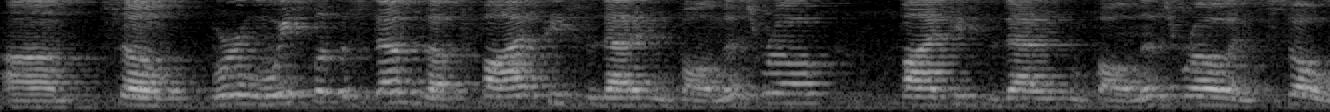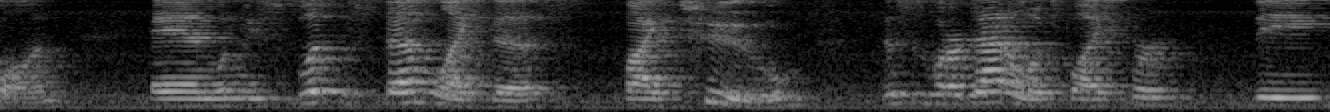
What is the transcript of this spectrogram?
Um, so when we split the stems up, five pieces of data can fall in this row, five pieces of data can fall in this row, and so on. And when we split the stem like this by two, this is what our data looks like for the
